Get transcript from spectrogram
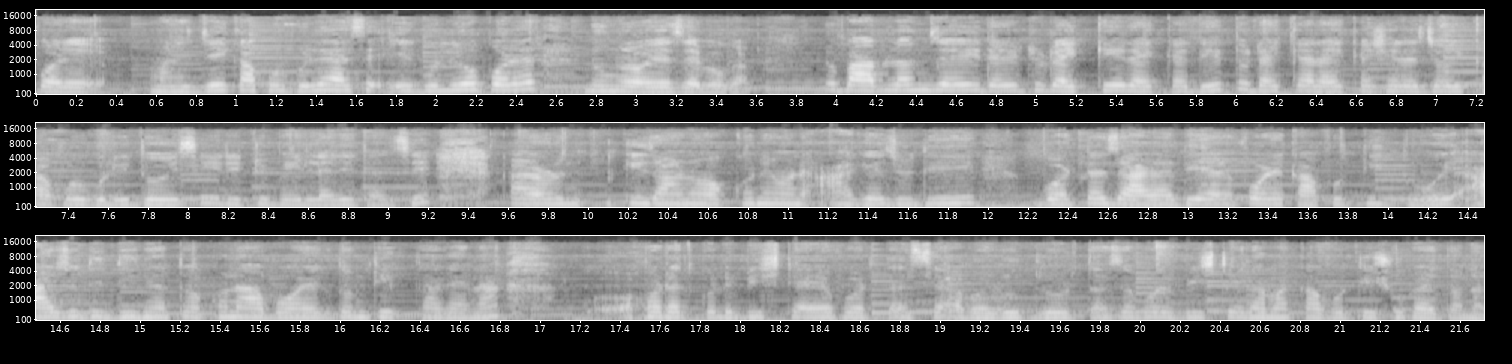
পরে মানে যে কাপড়গুলি আছে, এগুলিও পরে নোংরা হয়ে যাব গা তো ভাবলাম যে এটা একটু রাইকে রাইকা দিই তো ডাইকা রাইকা সেরে যে ওই কাপড়গুলি ধুয়েছে এটা একটু মেলা দিতেছি কারণ কি জানো, ওখানে মানে আগে যদি গড়টা জাড়া দেওয়ার পরে কাপড়টি ধোয় আর যদি দিনে তখন আবহাওয়া একদম ঠিক থাকে না হঠাৎ করে বৃষ্টি আয়া পড়তেছে, আবার রুদ্র উঠতেছে, পরে বৃষ্টি এলে আমার কাপড়টি শুকাইতো না।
